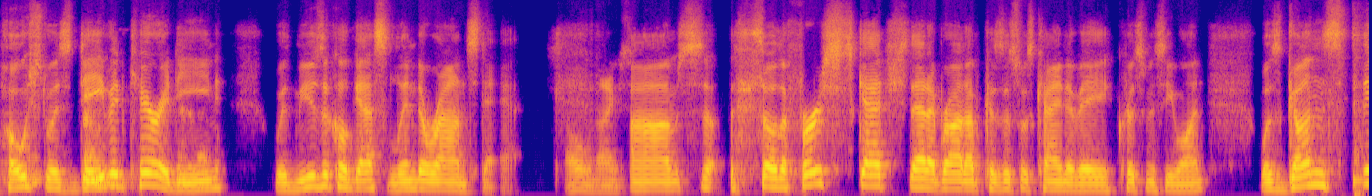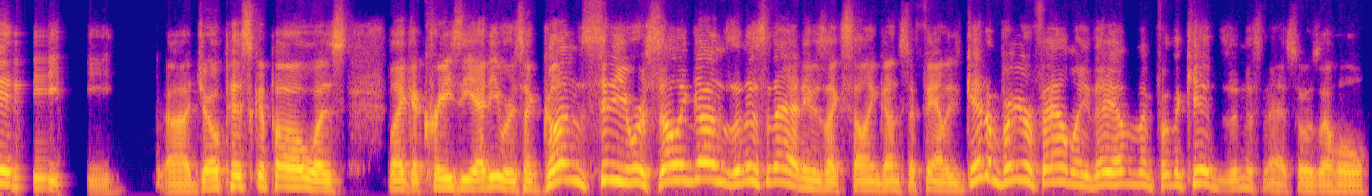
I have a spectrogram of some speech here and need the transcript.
Host was David Carradine with musical guest Linda Ronstadt. oh, nice. Um, so, so the first sketch that I brought up because this was kind of a Christmassy one was Gun City. Uh, Joe Piscopo was like a crazy Eddie, where he's like, "Gun City, we're selling guns and this and that." And he was like selling guns to families. Get them for your family. They have them for the kids and this and that. So it was a whole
